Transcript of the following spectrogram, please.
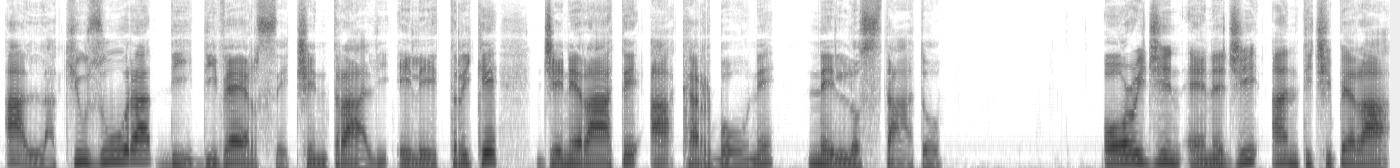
alla chiusura di diverse centrali elettriche generate a carbone nello Stato. Origin Energy anticiperà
